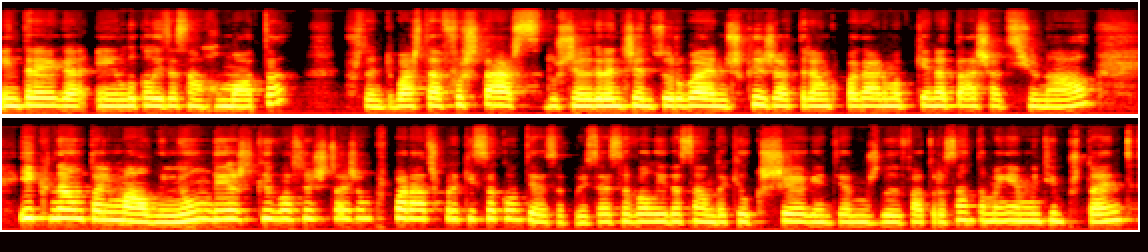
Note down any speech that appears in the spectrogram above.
entrega em localização remota, Portanto, basta afastar-se dos grandes centros urbanos que já terão que pagar uma pequena taxa adicional e que não tem mal nenhum desde que vocês estejam preparados para que isso aconteça. Por isso, essa validação daquilo que chega em termos de faturação também é muito importante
